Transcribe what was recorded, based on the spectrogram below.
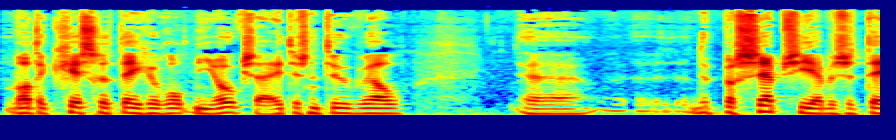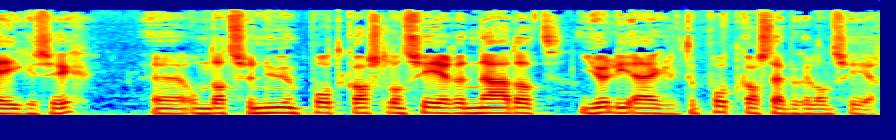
wat ik gisteren tegen Rodney ook zei, het is natuurlijk wel... eh, de perceptie hebben ze tegen zich. eh, omdat ze nu een podcast lanceren nadat jullie eigenlijk de podcast hebben gelanceerd.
